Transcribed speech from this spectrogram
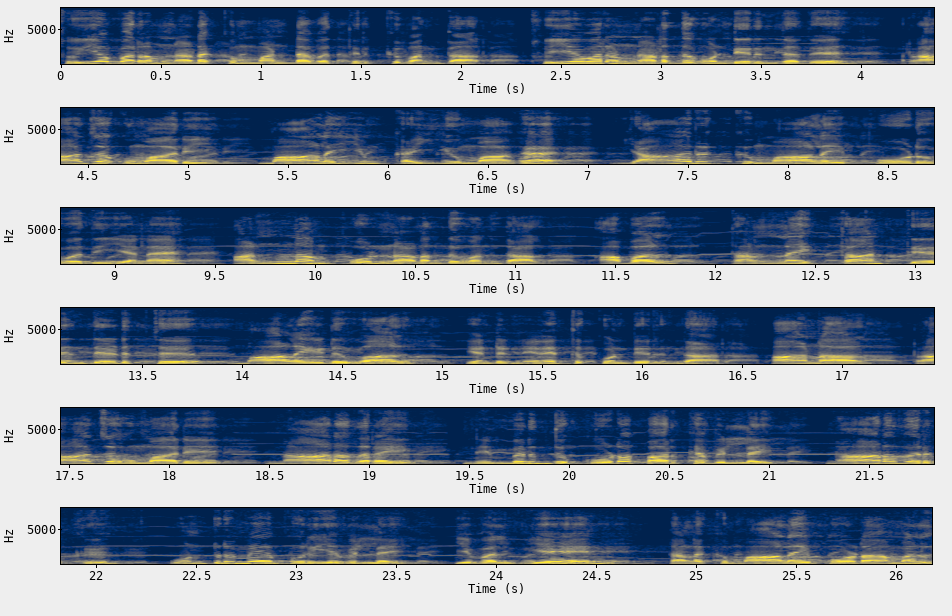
சுயவரம் நடக்கும் மண்டபத்திற்கு வந்தார். சுயவரம் நடந்து கொண்டிருந்தது ராஜகுமாரி மாலையும் கையுமாக யாருக்கு மாலை போடுவது என அன்னம் போல் நடந்து வந்தாள். அவள் தன்னைத்தான் தேர்ந்தெடுத்து மாலையிடுவாள் என்று நினைத்து கொண்டிருந்தார் ஆனால் ராஜகுமாரி நாரதரை நிமிர்ந்து கூட பார்க்கவில்லை. நாரதருக்கு ஒன்றுமே புரியவில்லை. இவள் ஏன் தனக்கு மாலை போடாமல்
